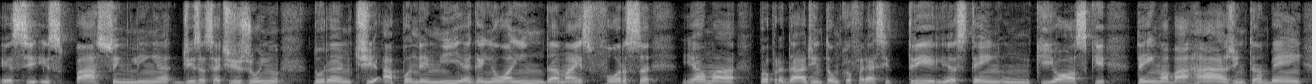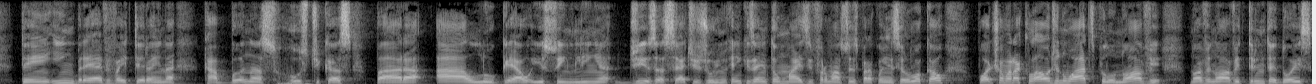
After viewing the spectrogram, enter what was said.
esse espaço em linha 17 de junho, durante a pandemia ganhou ainda mais força. E é uma propriedade então que oferece trilhas, tem um quiosque, tem uma barragem também, tem em breve vai ter ainda cabanas rústicas para aluguel, isso em linha 17 de junho. Quem quiser então mais informações para conhecer o local, pode chamar a Cláudia no WhatsApp pelo 99932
